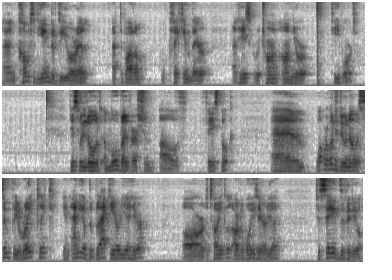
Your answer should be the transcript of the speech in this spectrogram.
and come to the end of the URL at the bottom and click in there and hit return on your keyboard. This will load a mobile version of Facebook. Um, what we're going to do now is simply right click in any of the black area here or the title or the white area to save the video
